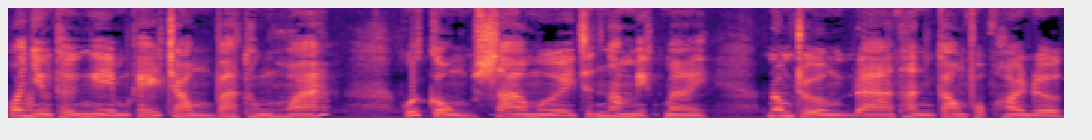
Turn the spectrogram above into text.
Qua nhiều thử nghiệm cấy trồng và thuần hóa, cuối cùng sau 19 năm miệt mài, nông trường đã thành công phục hồi được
